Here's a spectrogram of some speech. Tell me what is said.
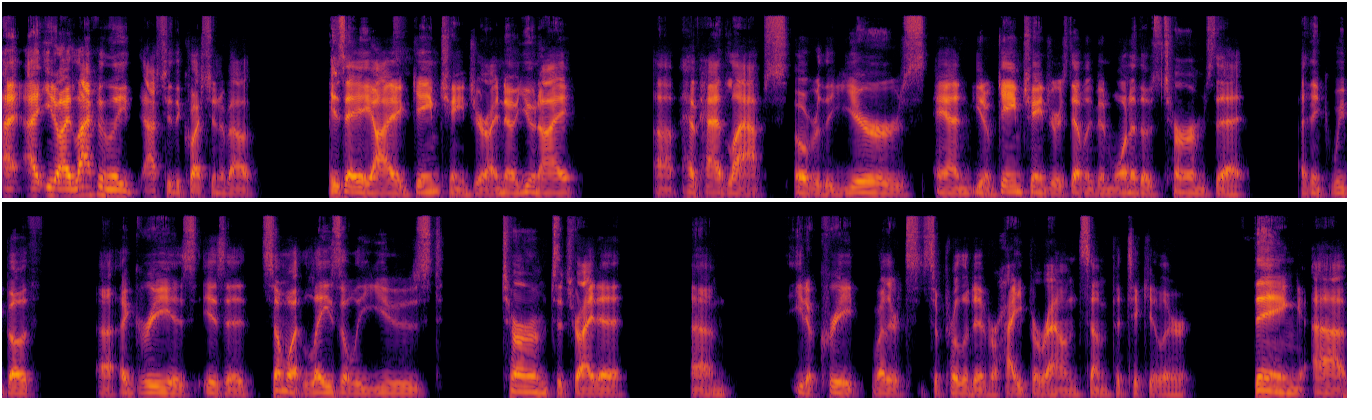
I, I you know I laughingly asked you the question about is AI a game changer? I know you and I uh, have had laps over the years, and you know, game changer has definitely been one of those terms that I think we both uh, agree is is a somewhat lazily used term to try to um, you know create whether it's superlative or hype around some particular thing. Uh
